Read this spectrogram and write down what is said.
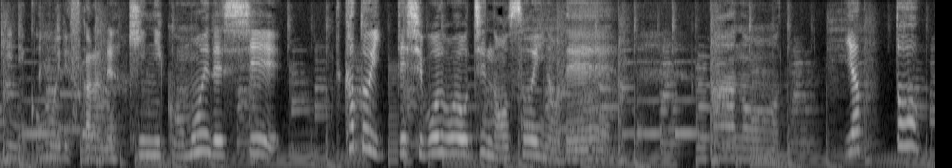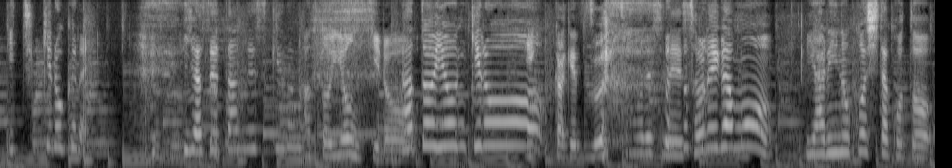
筋肉重いですからね。筋肉重いですしかといって脂肪は落ちるの遅いのであのやっと1キロぐらい痩せたんですけどあと4キロ。あと4キロ。1ヶ月。そうですね。それがもうやり残したこと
